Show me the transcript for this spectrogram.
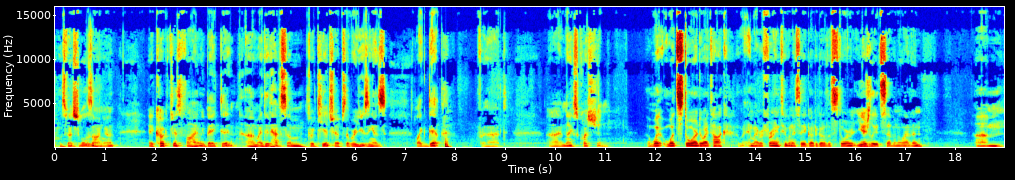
it was vegetable lasagna. It cooked just fine. We baked it. Um, I did have some tortilla chips that we're using as like dip for that. Uh, next question. What what store do I talk, am I referring to when I say go to go to the store? Usually it's 7-Eleven. Um,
